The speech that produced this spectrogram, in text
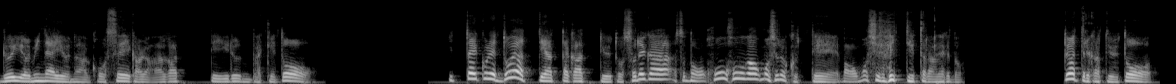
類を見ないようなこう成果が上がっているんだけど、一体これどうやってやったかっていうと、それが、その方法が面白くって、まあ面白いって言ったらあれだけど、どうやってるかというと、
